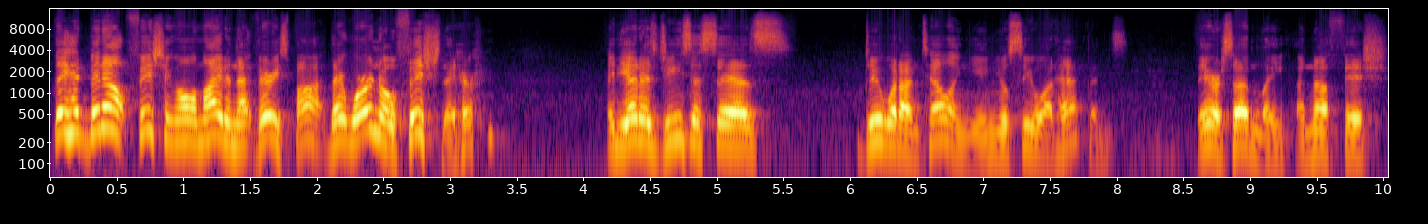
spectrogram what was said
They had been out fishing all night in that very spot. There were no fish there. And yet, as Jesus says, do what I'm telling you, and you'll see what happens. there are suddenly enough fish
